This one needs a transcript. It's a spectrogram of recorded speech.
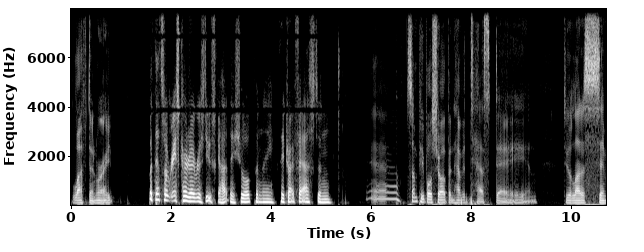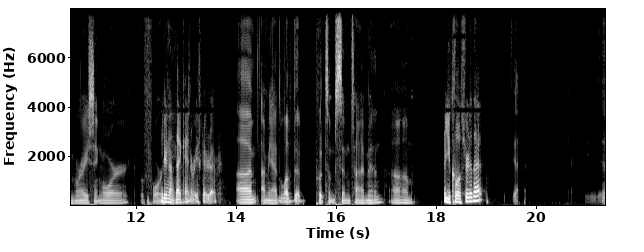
left and right. But that's what race car drivers do, Scott. They show up and they they drive fast and Yeah, some people show up and have a test day and do a lot of sim racing work before. you're not that kind of race car driver. Um, I mean, I'd love to put some sim time in. Um, Are you closer to that? uh,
